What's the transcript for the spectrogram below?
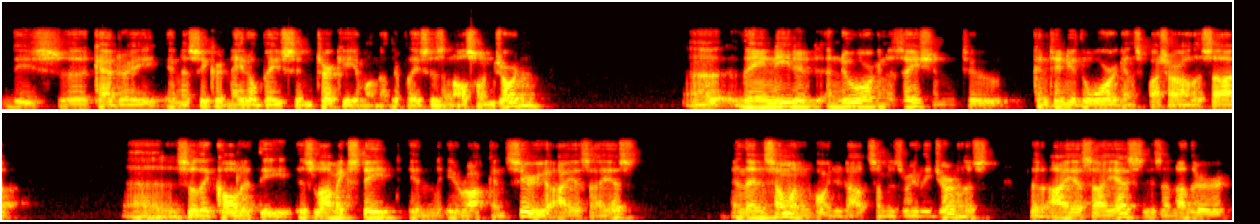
these uh, cadre in a secret NATO base in Turkey, among other places, and also in Jordan. Uh, they needed a new organization to continue the war against Bashar al Assad. Uh, so they called it the Islamic State in Iraq and Syria, ISIS. And then someone pointed out, some Israeli journalist, that ISIS is another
